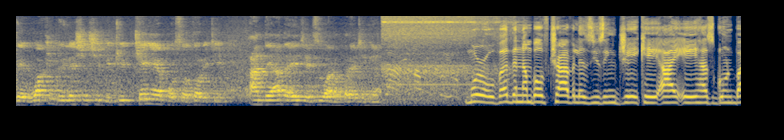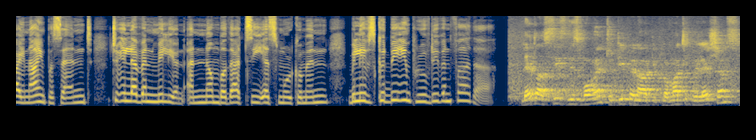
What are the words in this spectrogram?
the working relationship between Kenya Airports Authority and the other agents who are operating here. Moreover, the number of travelers using JKIA has grown by 9% to 11 million, a number that CS Murkomen believes could be improved even further. Let us seize this moment to deepen our diplomatic relations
